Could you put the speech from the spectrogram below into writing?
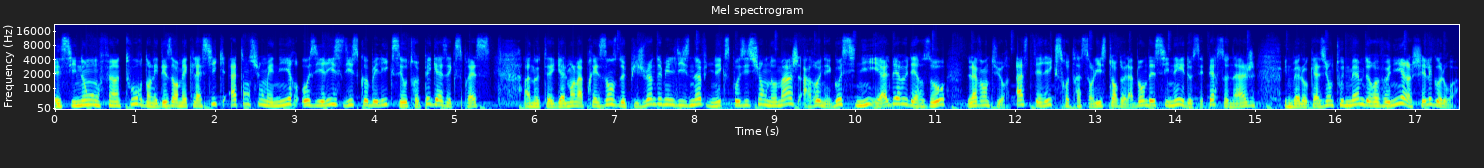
Et sinon, on fait un tour dans les désormais classiques Attention Menhir, Osiris, Discobélix et autres Pegasus Express. À noter également la présence depuis juin 2019 d'une exposition en hommage à René Goscinny et Albert Uderzo, l'aventure Astérix retraçant l'histoire de la bande dessinée et de ses personnages. Une belle occasion tout de même de revenir chez les Gaulois.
